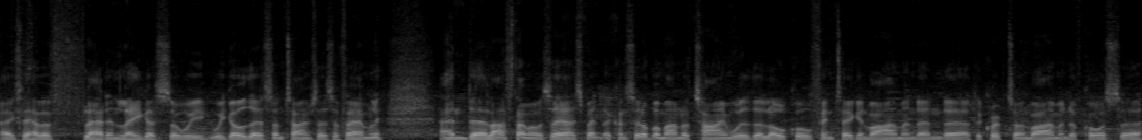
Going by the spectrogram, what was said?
I actually have a flat in Lagos, so we, we go there sometimes as a family. And uh, last time I was there, I spent a considerable amount of time with the local fintech environment and uh, the crypto environment, of course. Uh,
